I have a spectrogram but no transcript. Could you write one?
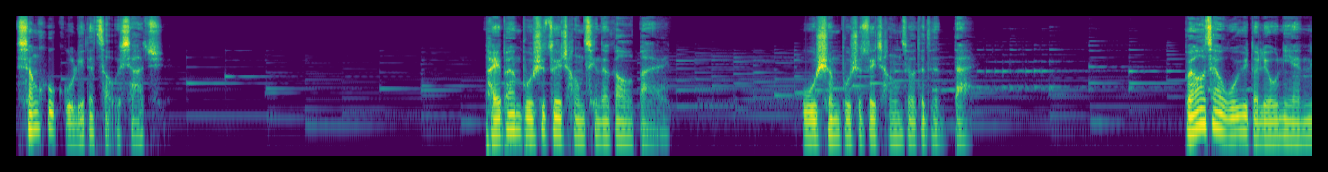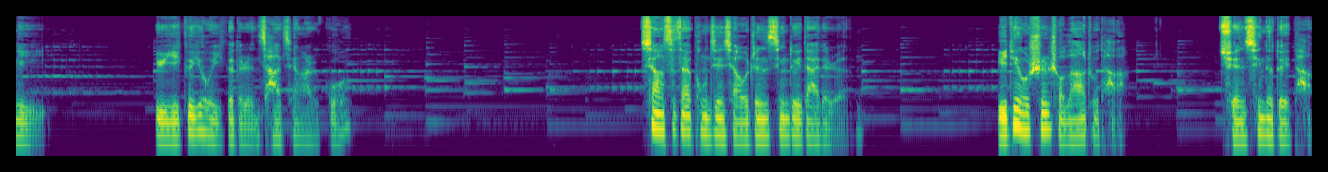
相互鼓励的走下去。陪伴不是最长情的告白，无声不是最长久的等待。不要在无语的流年里，与一个又一个的人擦肩而过。下次再碰见想要真心对待的人，一定要伸手拉住他，全心的对他，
